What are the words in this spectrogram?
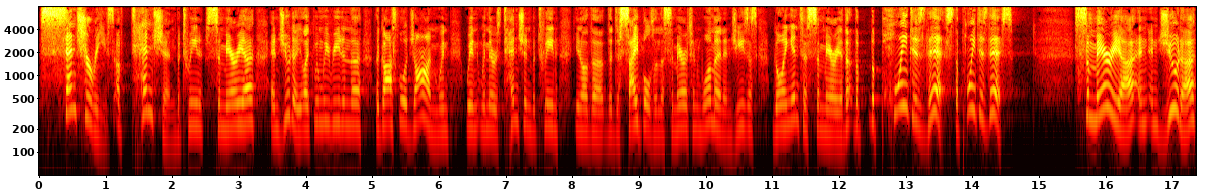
centuries of tension between Samaria and Judah. Like when we read in the, the Gospel of John, when, when, when there's tension between you know, the, the disciples and the Samaritan woman and Jesus going into Samaria. The, the, the point is this the point is this Samaria and, and Judah,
